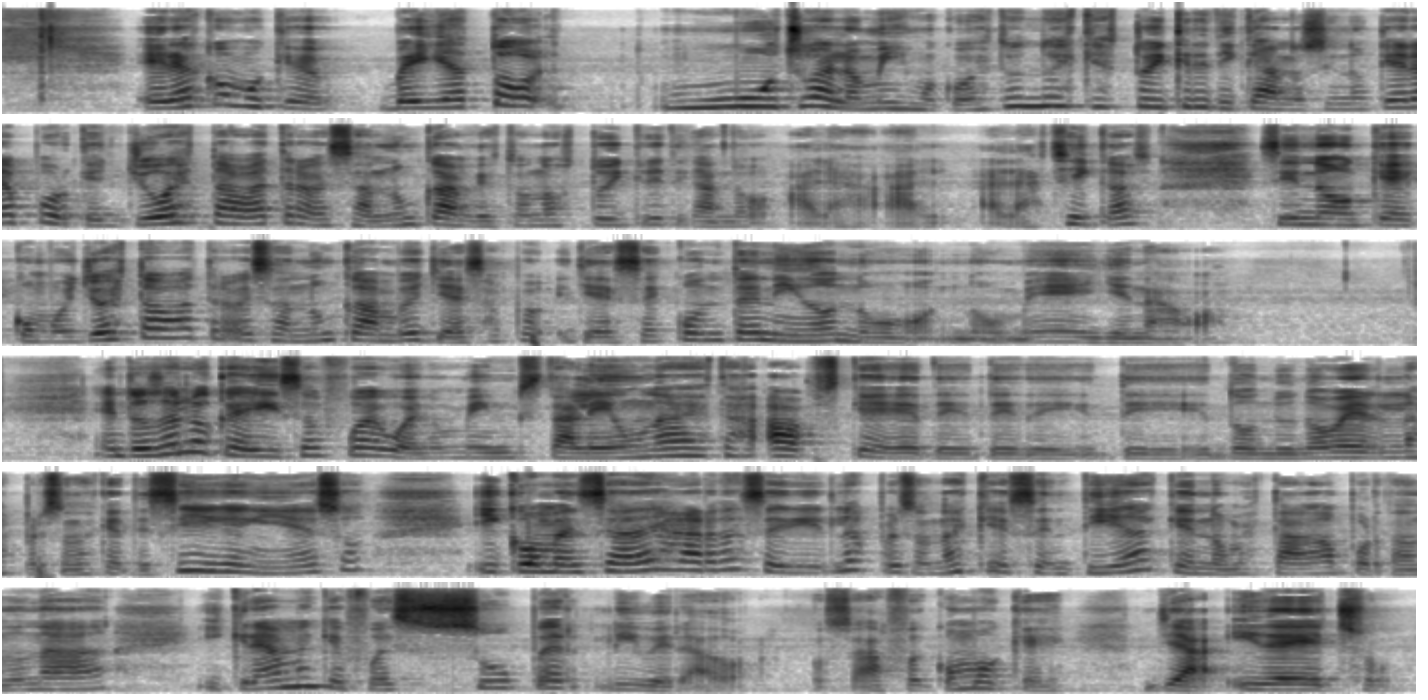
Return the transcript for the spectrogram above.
era como que veía todo mucho de lo mismo. Con esto no es que estoy criticando, sino que era porque yo estaba atravesando un cambio. Esto no estoy criticando a, a, las chicas, sino que como yo estaba atravesando un cambio, ya, esa, ya ese contenido no, no me llenaba. Entonces lo que hice fue, bueno, me instalé una de estas apps que de, de, de, de, donde uno ve las personas que te siguen y eso, y comencé a dejar de seguir las personas que sentía que no me estaban aportando nada, y créanme que fue súper liberador. O sea, fue como que ya, y de hecho,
